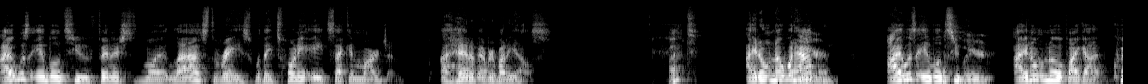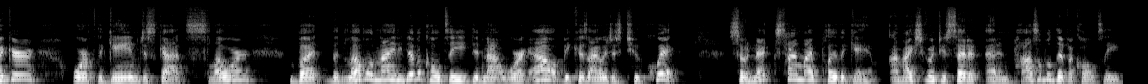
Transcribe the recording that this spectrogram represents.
I was able to finish my last race with a 28 second margin ahead of everybody else. What? I don't know what weird. happened. I was able That's to. Weird. I don't know if I got quicker or if the game just got slower, but the level 90 difficulty did not work out because I was just too quick. So next time I play the game, I'm actually going to set it at impossible difficulty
